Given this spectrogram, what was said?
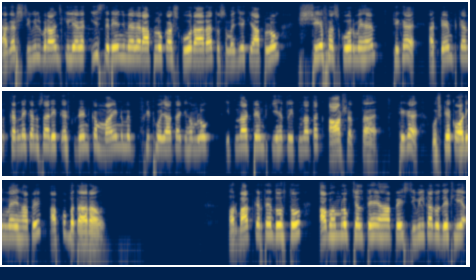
अगर सिविल ब्रांच के लिए अगर इस रेंज में अगर आप लोग का स्कोर आ रहा है तो समझिए कि आप लोग सेफ़ स्कोर में है। ठीक है? अटेम्प्ट करने के अनुसार एक स्टूडेंट का माइंड में फिट हो जाता है कि हम लोग इतना अटेम्प्ट किए हैं तो इतना तक आ सकता है। ठीक है? उसके अकॉर्डिंग मैं यहाँ पे आपको बता रहा हूँ। और बात करते हैं दोस्तों अब हम लोग चलते हैं यहाँ पे सिविल का तो देख लिया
